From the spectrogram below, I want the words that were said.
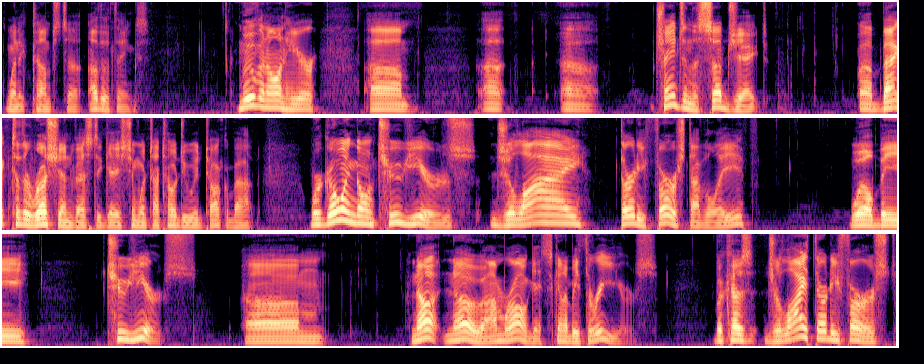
when it comes to other things. Moving on here, um, uh, uh, changing the subject, uh, back to the Russia investigation, which I told you we'd talk about. We're going on two years. July 31st, I believe, will be two years. Um, no, no, I'm wrong. It's going to be three years because July 31st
